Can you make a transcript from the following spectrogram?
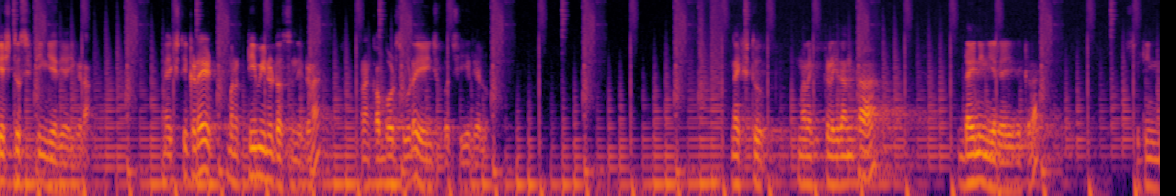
గెస్ట్ సిట్టింగ్ ఏరియా ఇక్కడ. నెక్స్ట్ ఇక్కడే మనకు టీవీ యూనిట్ వస్తుంది ఇక్కడ. మనం కబోర్డ్స్ కూడా వేయించుకోవచ్చు ఏరియాలో. నెక్స్ట్ మనకి ఇక్కడ ఇదంతా డైనింగ్ ఏరియా ఇది ఇక్కడ. సిట్టింగ్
